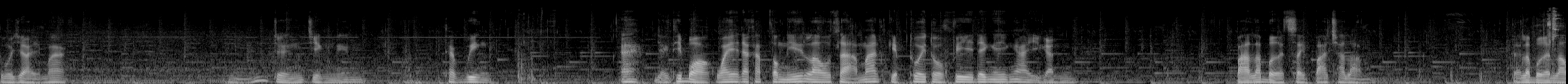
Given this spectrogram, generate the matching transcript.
ตัวใหญ่มากหืมเจริงนี่แทบวิ่ง อะอย่างที่บอกไว้นะครับ ตรงนี้เราสามารถเก็บถ้วยโทฟี่ได้ง่าย ๆ อีกอันปลาระเบิดใส่ปลาฉลามแต่ระเบิดเรา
